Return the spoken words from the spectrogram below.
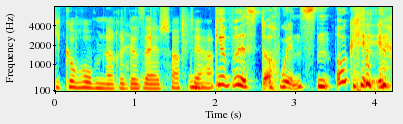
die gehobenere Gesellschaft, ja. Gewiss doch, Winston, okay.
